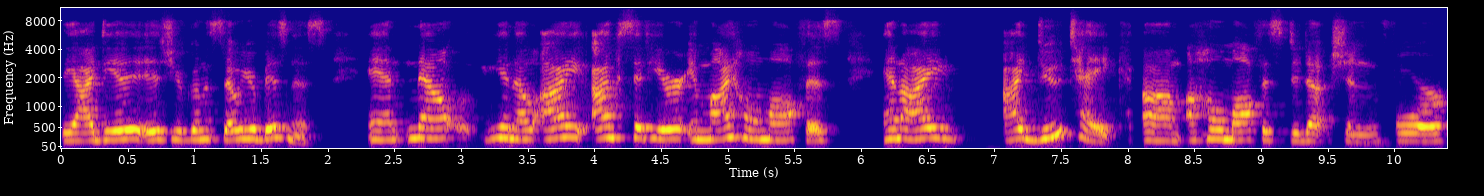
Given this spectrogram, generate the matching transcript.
the idea is you're going to sell your business. And now, you know, I, I sit here in my home office and I, I do take um, a home office deduction for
